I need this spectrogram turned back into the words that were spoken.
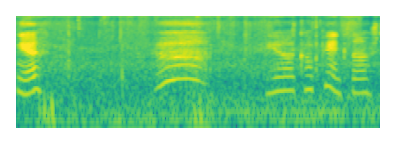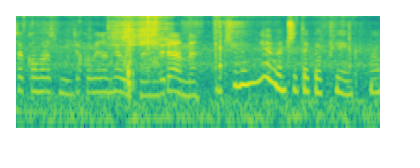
Nie? Jaka piękna, już taką raz taką jedną miałyśmy, bieramy. Znaczy, no nie wiem, czy taka piękna.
